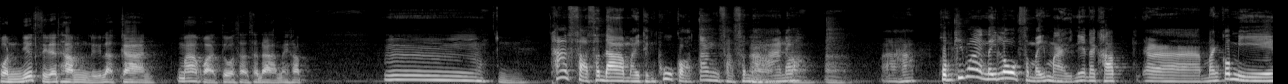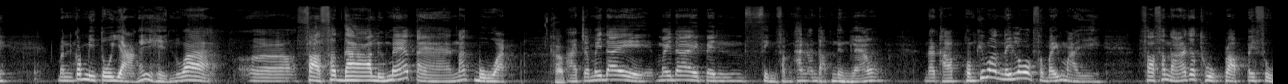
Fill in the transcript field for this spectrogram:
คนยึดศีลธรรมหรือหลักการมากกว่าตัวศาสดาไหมครับ อืมอืมถ้าศาสดาหมายถึงผู้ก่อตั้งศาสนาเนาะอ่าอ่าฮะ ผมคิดว่าในโลกสมัยใหม่เนี่ยนะครับอ่ามันก็มีมันก็มีตัวอย่างให้เห็นว่าเอ่อศาสดาหรือแม้แต่นักบวชครับอาจจะไม่ได้ไม่ได้เป็นสิ่งสำคัญอันดับหนึ่งแล้วนะครับ ผมคิดว่าในโลกสมัยใหม่ ศาสนาจะถูกปรับไปสู่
